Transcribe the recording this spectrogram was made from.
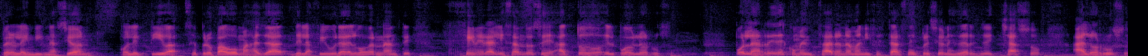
Pero la indignación colectiva se propagó más allá de la figura del gobernante, generalizándose a todo el pueblo ruso. Por las redes comenzaron a manifestarse expresiones de rechazo a lo ruso,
